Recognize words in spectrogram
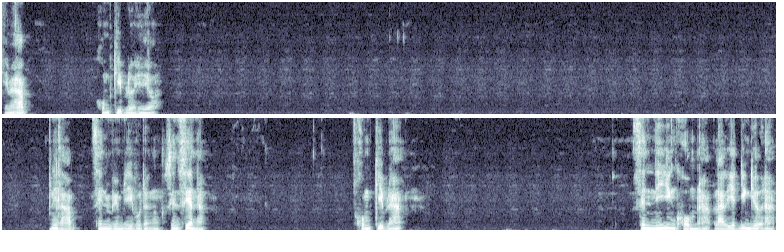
เห็นไหมครับ คมกริบเลยทีเดียว นี่แหละครับ เส้นพิมพ์ที่พูดถึงเส้นเสี้ยนนะคมกริบนะฮะเส้นนี้ยิ่งคมนะฮะรายละเอียดยิ่งเยอะนะฮะ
